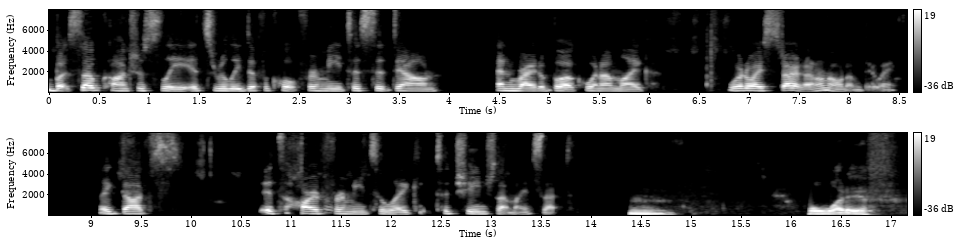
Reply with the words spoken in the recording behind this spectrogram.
But subconsciously, it's really difficult for me to sit down and write a book when I'm like, where do I start? I don't know what I'm doing. Like, that's, it's hard for me to like, to change that mindset. Mm well, what if,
